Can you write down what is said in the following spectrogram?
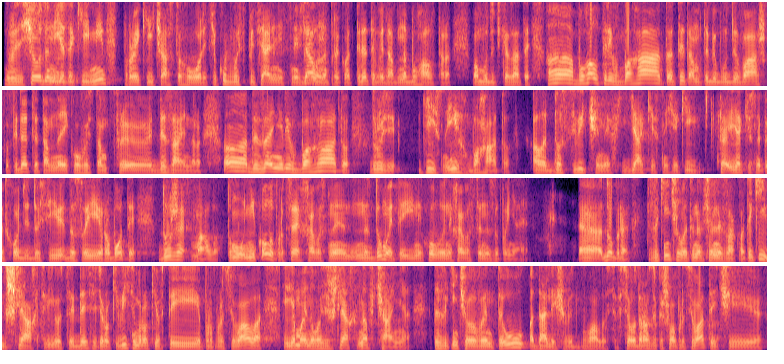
Друзі, ще один є такий міф, про який часто говорять, яку б ви спеціальність не взяли, наприклад, підете ви на, на бухгалтера, вам будуть казати, а бухгалтерів багато, ти там тобі буде важко, підете там на якогось там фр- дизайнера, а дизайнерів багато. Друзі, дійсно, їх багато. Але досвідчених, якісних, які якісно підходять до, сі, до своєї роботи, дуже мало. Тому ніколи про це хай вас не, не думайте і ніколи нехай вас це не зупиняє. Е, Добре, закінчувати навчальний заклад. Який шлях твій? Оцей 10 років, 8 років ти пропрацювала. Я маю на увазі шлях навчання. Ти закінчила в НТУ, а далі що відбувалося? Все, одразу пішла працювати чи.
